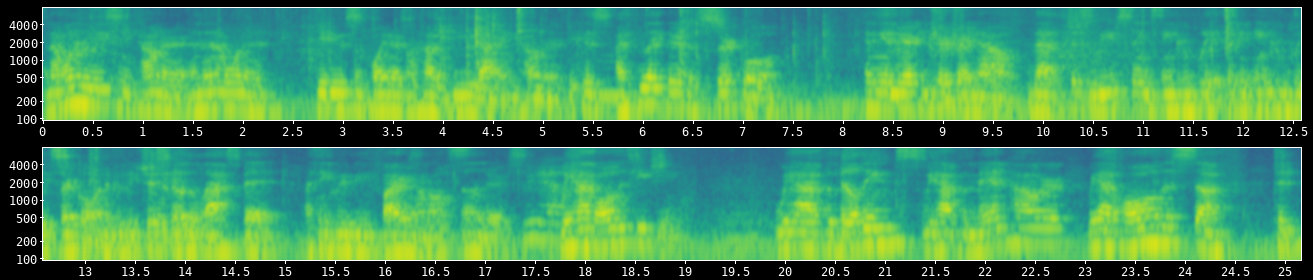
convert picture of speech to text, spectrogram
and I want to release an encounter, and then I want to give you some pointers on how to be that encounter because I feel like there's a circle in the American church right now that just leaves things incomplete. It's like an incomplete circle, and if we could just go the last bit I think we'd be firing on all cylinders. Yeah. We have all the teaching. We have the buildings, we have the manpower, we have all this stuff to,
